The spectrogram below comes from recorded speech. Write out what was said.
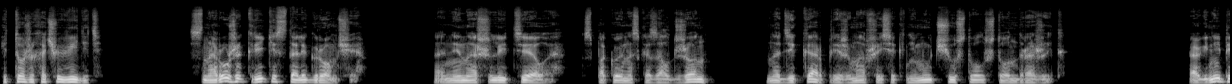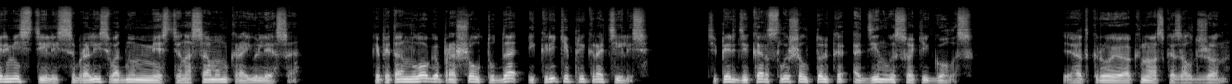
И тоже хочу видеть». Снаружи крики стали громче. «Они нашли тело», — спокойно сказал Джон, но дикар, прижимавшийся к нему, чувствовал, что он дрожит. Огни переместились, собрались в одном месте, на самом краю леса. Капитан Лога прошел туда, и крики прекратились. Теперь дикар слышал только один высокий голос. «Я открою окно», — сказал Джон,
